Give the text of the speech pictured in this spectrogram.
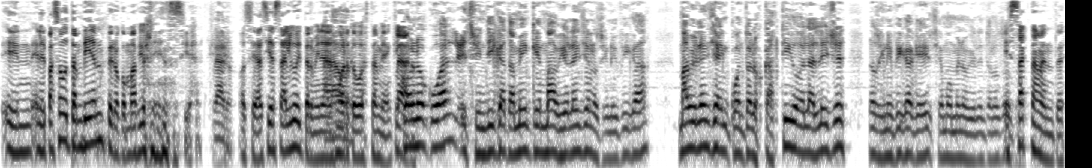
en, en el pasado también, pero con más violencia. Claro. O sea, hacías algo y terminabas muerto vos también, claro. Con lo cual, eso indica también que más violencia no significa. Más violencia en cuanto a los castigos de las leyes no significa que seamos menos violentos nosotros. Exactamente.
